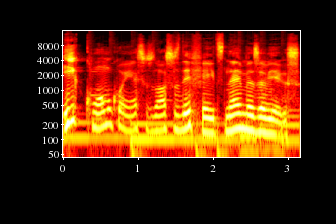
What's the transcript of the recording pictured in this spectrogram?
e como conhece os nossos defeitos, né, meus amigos?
